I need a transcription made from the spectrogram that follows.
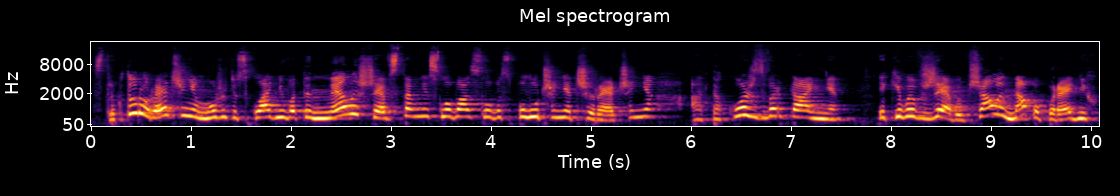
Структуру речення можуть ускладнювати не лише вставні слова, словосполучення чи речення, а також звертання, які ви вже вивчали на попередніх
